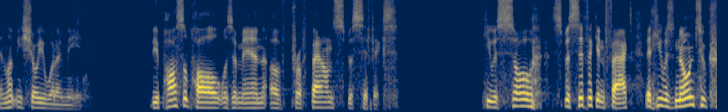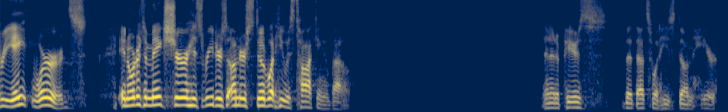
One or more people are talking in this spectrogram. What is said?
And let me show you what I mean. The Apostle Paul was a man of profound specifics. He was so specific, in fact, that he was known to create words in order to make sure his readers understood what he was talking about. And it appears that that's what he's done here.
